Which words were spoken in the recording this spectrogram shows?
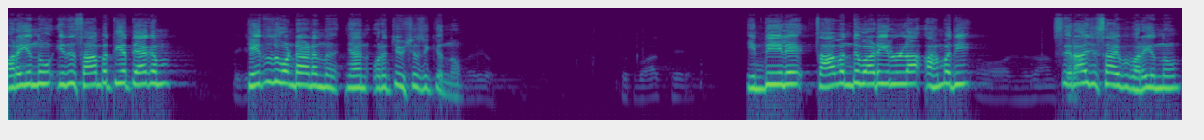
പറയുന്നു ഇത് സാമ്പത്തിക ത്യാഗം ചെയ്തതുകൊണ്ടാണെന്ന് ഞാൻ ഉറച്ചു വിശ്വസിക്കുന്നു. ഇന്ത്യയിലെ സാവന്തവാടിയിലുള്ള അഹമ്മദി സിറാജ് സാഹിബ് പറയുന്നു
